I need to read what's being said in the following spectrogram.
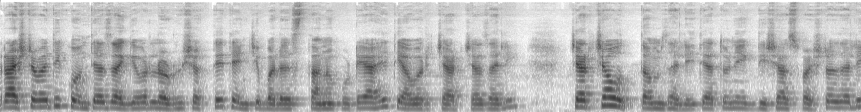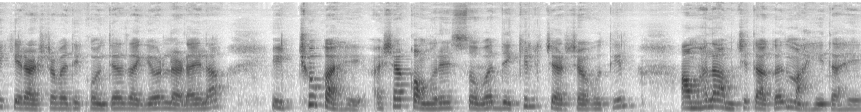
राष्ट्रवादी कोणत्या जागेवर लढू शकते? त्यांची बलस्थानं कुठे आहेत? यावर चर्चा झाली. चर्चा उत्तम झाली. त्यातून एक दिशा स्पष्ट झाली की राष्ट्रवादी कोणत्या जागेवर लढायला इच्छुक आहे अशा काँग्रेससोबत देखील चर्चा होतील. आम्हाला आमची ताकद माहीत आहे.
